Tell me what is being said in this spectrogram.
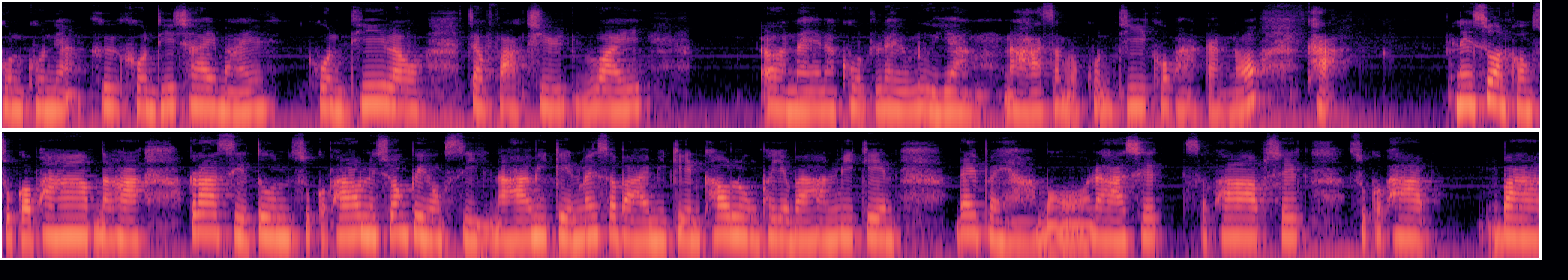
คนคนเนี้ยคือคนที่ใช่ไหมคนที่เราจะฝากชีวิตไว้ ในอนาคตแล้วหรือยังนะคะสำหรับคนที่คบหากันเนาะค่ะในส่วนของสุขภาพนะคะ ราศีตุลสุขภาพในช่วงปี 64 นะคะ มีเกณฑ์ไม่สบาย มีเกณฑ์เข้าโรงพยาบาล มีเกณฑ์ได้ไปหาหมอนะคะ เช็คสภาพเช็คสุขภาพ บ้าง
